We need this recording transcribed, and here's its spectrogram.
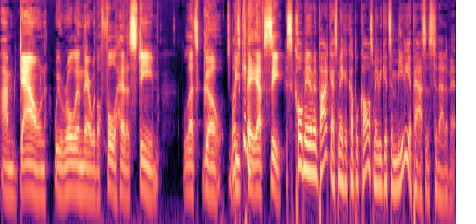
I'm down. We roll in there with a full head of steam. Let's go. Let's BKFC. It's Co-Main Event Podcast. Make a couple calls, maybe get some media passes to that event.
